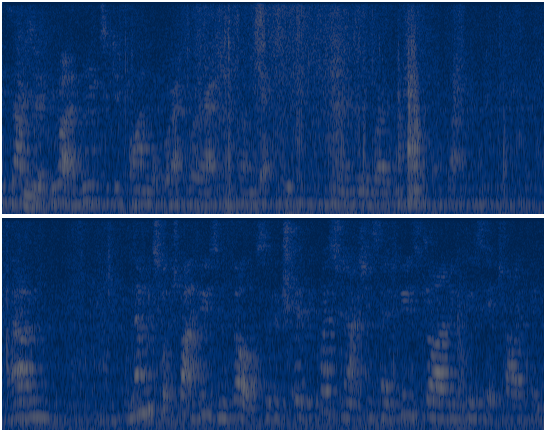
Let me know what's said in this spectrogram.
it's absolutely right. We need to define what we're, we're actually trying to get to, and. Um, and then we talked about who's involved. So the, the question actually said who's driving, who's hitchhiking,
